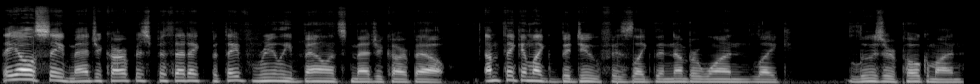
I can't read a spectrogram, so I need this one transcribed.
They all say Magikarp is pathetic, but they've really balanced Magikarp out. I'm thinking like Bidoof is like the number one like loser Pokemon.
